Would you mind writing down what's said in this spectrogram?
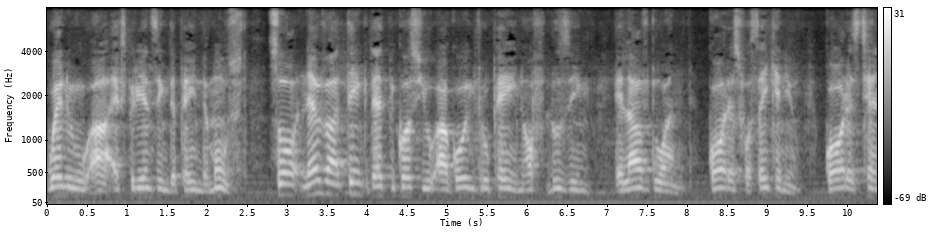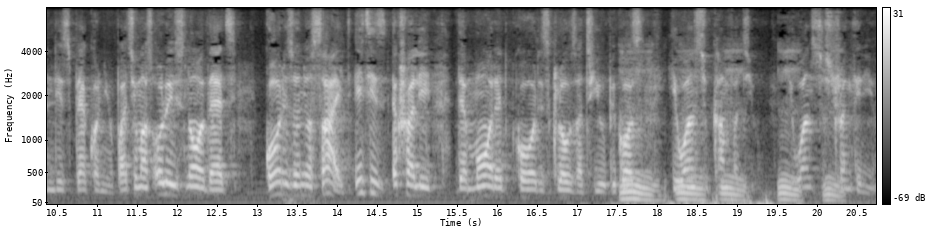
when we are experiencing the pain the most. So never think that because you are going through pain of losing a loved one, God has forsaken you. God has turned his back on you. But you must always know that God is on your side. It is actually the more that God is closer to you because mm, mm, mm, he wants to comfort you. he wants to strengthen you.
